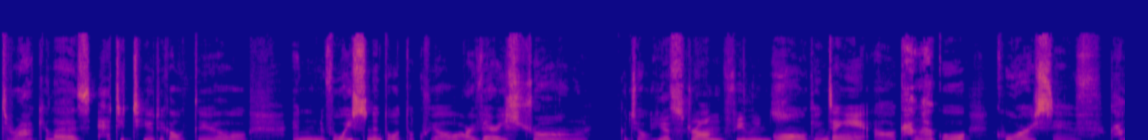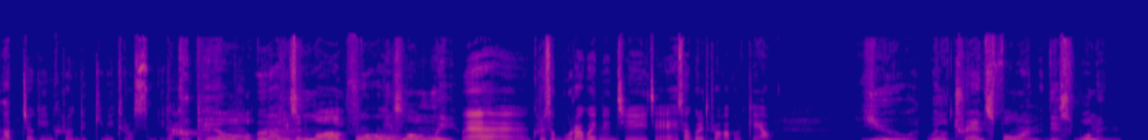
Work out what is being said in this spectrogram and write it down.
Dracula's attitude가 어때요? And voice는 또 어떻고요? Are very strong. 그죠? He has strong feelings. 어, 굉장히 어, 강하고 coercive, 강압적인 그런 느낌이 들었습니다. 급해요. He's in love. 오. He's lonely. 네, 그래서 뭐라고 했는지 이제 해석을 들어가 볼게요. You will transform this woman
